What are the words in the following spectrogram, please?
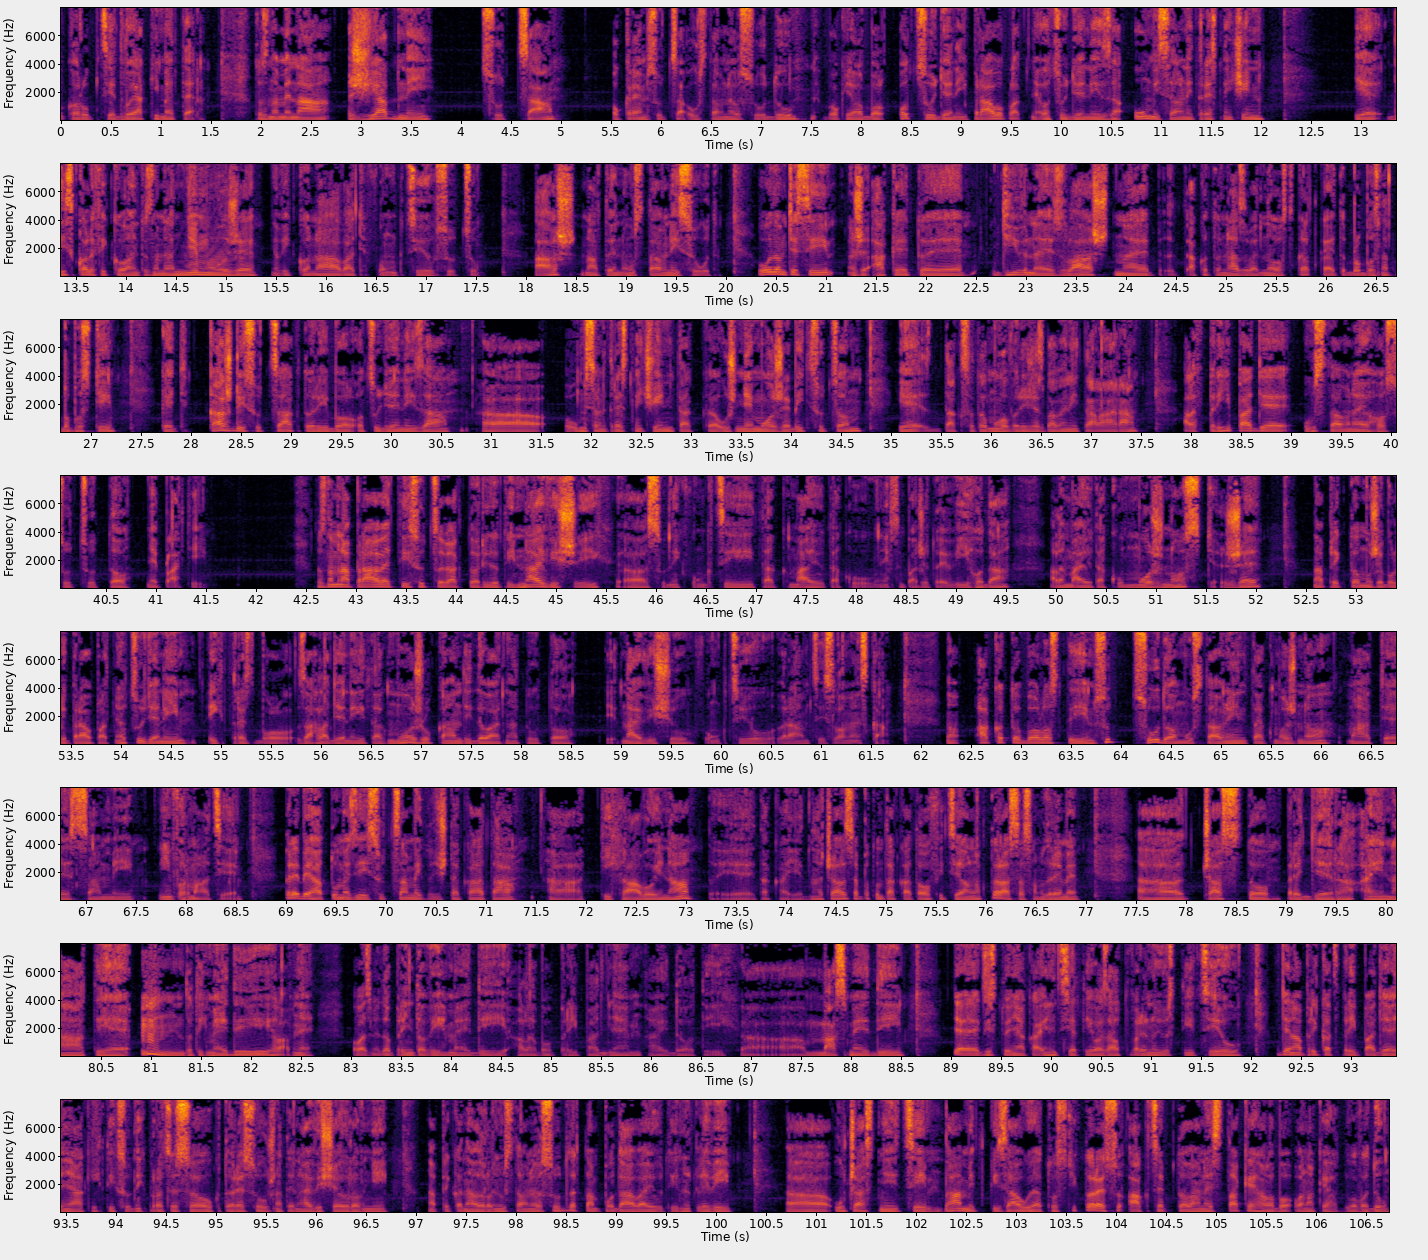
korupcie, dvojaký meter. To znamená, žiadny sudca, okrem sudca ústavného súdu, pokiaľ bol odsúdený, právoplatne odsúdený za úmyselný trestný čin, je diskvalifikovaný, to znamená, nemôže vykonávať funkciu sudcu až na ten ústavný súd. Uvedomte si, že aké to je divné, zvláštne, ako to nazvať, no skratka je to blbosť nad blbosti, keď každý sudca, ktorý bol odsudený za úmyselný trestný čin, tak už nemôže byť sudcom. Je, tak sa tomu hovorí, že zbavený talára. Ale v prípade ústavného sudcu to neplatí. To znamená práve tí sudcovia, ktorí do tých najvyšších uh, súdnych funkcií, tak majú takú, nechcem povedať, že to je výhoda, ale majú takú možnosť, že napriek tomu, že boli právoplatne odsúdení, ich trest bol zahladený, tak môžu kandidovať na túto najvyššiu funkciu v rámci Slovenska. No, ako to bolo s tým súd, súdom ústavným, tak možno máte sami informácie. Prebieha tu medzi sudcami totiž taká tá a tichá vojna, to je taká jedna časť, a potom taká tá oficiálna, ktorá sa samozrejme často prediera aj na tie, do tých médií, hlavne povedzme do printových médií, alebo prípadne aj do tých mass médií, kde existuje nejaká iniciatíva za otvorenú justíciu, kde napríklad v prípade nejakých tých súdnych procesov, ktoré sú už na tej najvyššej úrovni, napríklad na úrovni ústavného súdu, tak tam podávajú tí jednotliví účastníci námitky zaujatosti, ktoré sú akceptované z takého alebo onakého dôvodu,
